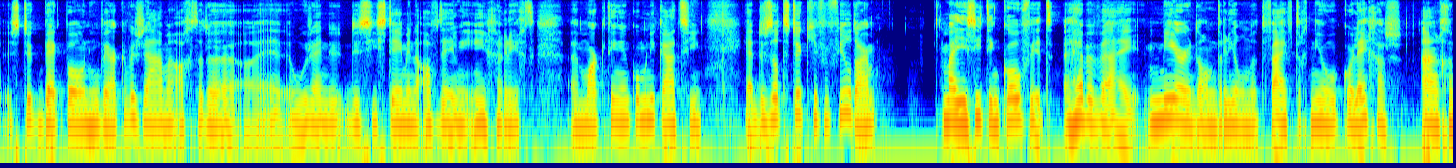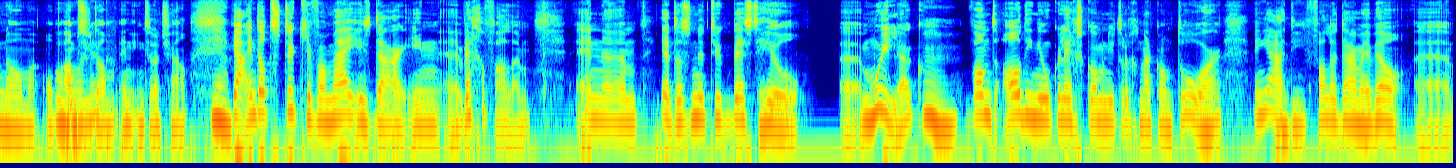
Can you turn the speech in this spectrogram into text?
een stuk backbone. Hoe werken we samen achter de, eh, hoe zijn de, de systemen en de afdelingen ingericht, marketing en communicatie. Ja, dus dat stukje verviel daar. Maar je ziet in COVID hebben wij meer dan 350 nieuwe collega's aangenomen op Behoorlijk. Amsterdam en internationaal. Ja. Ja, en dat stukje van mij is daarin eh, weggevallen. En ehm, ja, dat is natuurlijk best heel eh, moeilijk. Mm. Want al die nieuwe collega's komen nu terug naar kantoor. En ja, die vallen daarmee wel, ehm,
